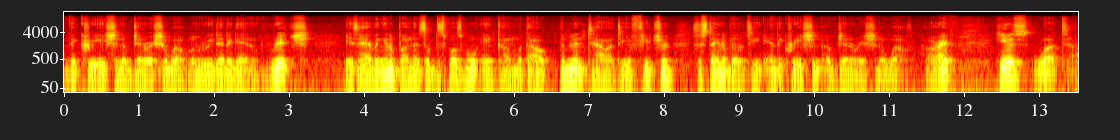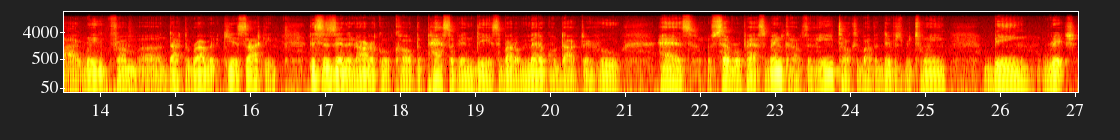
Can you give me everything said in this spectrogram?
the creation of generational wealth. Let me read that again. Rich is having an abundance of disposable income without the mentality of future sustainability and the creation of generational wealth. All right. Here's what I read from uh, Dr. Robert Kiyosaki. This is in an article called The Passive MD. It's about a medical doctor who has several passive incomes, and he talks about the difference between being rich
